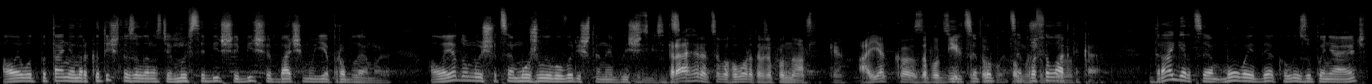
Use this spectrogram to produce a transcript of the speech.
Але от питання наркотичної залежності ми все більше і більше бачимо є проблемою. Але я думаю, що це можливо вирішити найближчі місяці. Драгери, це ви говорите вже про наслідки. А як е, запобігти Це, про, це тому, щоб профілактика. Драгер це мова йде, коли зупиняють,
